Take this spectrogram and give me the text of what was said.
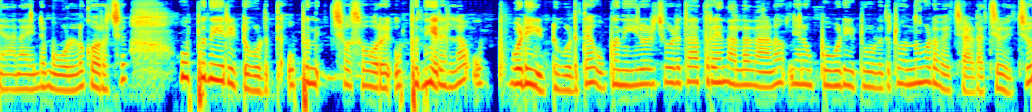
ഞാൻ അതിന്റെ മുകളിൽ കുറച്ച് ഉപ്പ് നീരിട്ട് കൊടുത്ത് ഉപ്പ് സോറി ഉപ്പ് നീരല്ല ഉപ്പ് പൊടി ഇട്ട് കൊടുത്ത് ഉപ്പ് നീരൊഴിച്ച് കൊടുത്താൽ അത്രയും നല്ലതാണ്. ഞാൻ ഉപ്പ് പൊടി ഇട്ട് കൊടുത്തിട്ട് ഒന്നും കൂടെ വെച്ച് അടച്ച് വെച്ചു.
